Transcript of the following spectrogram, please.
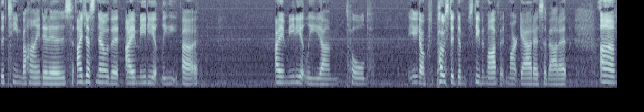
the team behind it is. I just know that I immediately uh, I immediately um, told you know posted to Steven Moffat and Mark Gatiss about it. Um,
